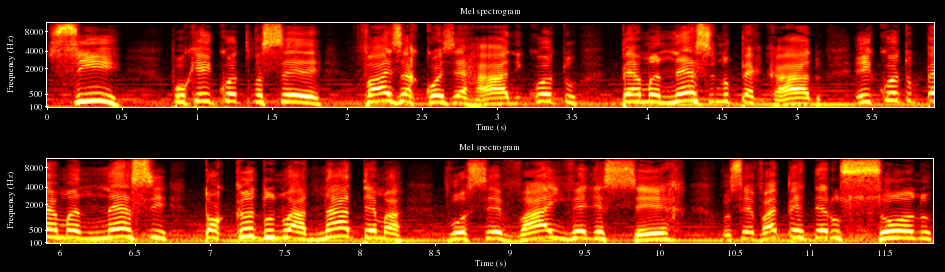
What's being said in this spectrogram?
Sim, porque enquanto você faz a coisa errada, enquanto permanece no pecado, enquanto permanece tocando no anátema, você vai envelhecer, você vai perder o sono,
